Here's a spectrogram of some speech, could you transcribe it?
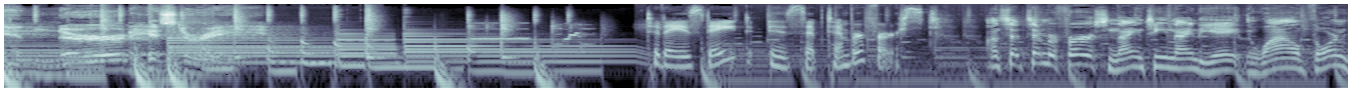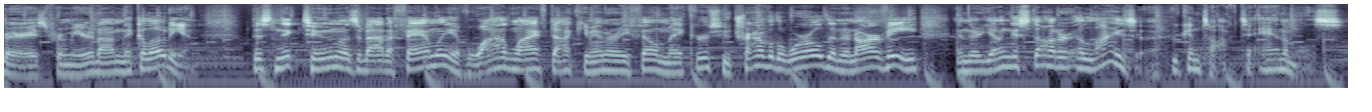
in Nerd History. Today's date is September 1st. On September 1st, 1998, The Wild Thornberrys premiered on Nickelodeon. This Nicktoon was about a family of wildlife documentary filmmakers who travel the world in an RV and their youngest daughter, Eliza, who can talk to animals.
